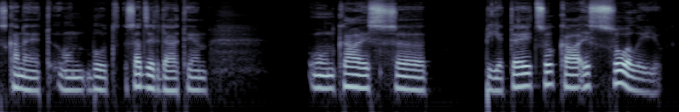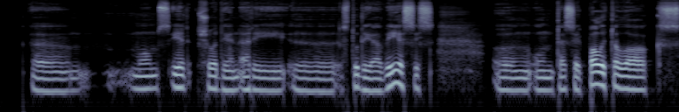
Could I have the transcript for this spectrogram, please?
skanēt un būt sadzirdētiem. Un kā es eh, pieteicu, kā es solīju, um, mums ir šodien arī studijā viesis, un, un tas ir politologs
